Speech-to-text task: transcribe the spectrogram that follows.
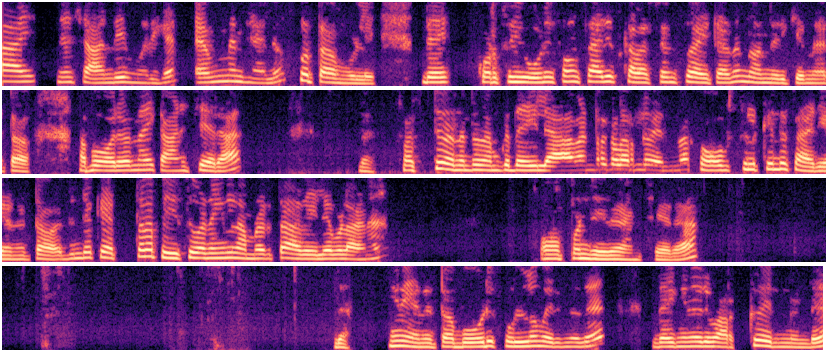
ഹായ് ഞാൻ ശാന്തി മുരുകൻ എം എൻ ഹാനോസ് കുത്താമ്പുള്ളി. ദേ കുറച്ച് യൂണിഫോം സാരീസ് കളക്ഷൻസും ആയിട്ടാണ് വന്നിരിക്കുന്നത് കേട്ടോ. അപ്പോൾ ഓരോന്നായി കാണിച്ചു തരാം. ഫസ്റ്റ് വന്നിട്ട് നമുക്ക് ഈ ലാവൻഡർ കളറിൽ വരുന്ന സോഫ്റ്റ് സിൽക്കിന്റെ സാരിയാണ് കേട്ടോ. ഇതിന്റെയൊക്കെ എത്ര പീസ് വേണമെങ്കിലും നമ്മുടെ അടുത്ത് അവൈലബിൾ ആണ്. ഓപ്പൺ ചെയ്ത് കാണിച്ചു തരാം. ഇങ്ങനെയാണ് കേട്ടോ ബോഡി ഫുള്ളും വരുന്നത്. ഇതാ ഇങ്ങനെ ഒരു വർക്ക് വരുന്നുണ്ട്.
